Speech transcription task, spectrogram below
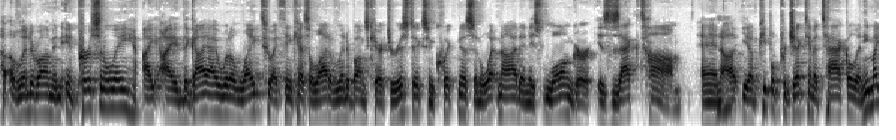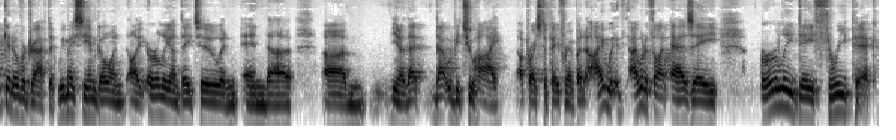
of Linderbaum. And, and personally, I, I, the guy I would have liked, who I think has a lot of Linderbaum's characteristics and quickness and whatnot, and is longer, is Zach Tom. And uh, you know, people project him a tackle, and he might get overdrafted. We may see him go on uh, early on day two, and and uh, um, you know that that would be too high a price to pay for him. But I would I would have thought as a early day three pick,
